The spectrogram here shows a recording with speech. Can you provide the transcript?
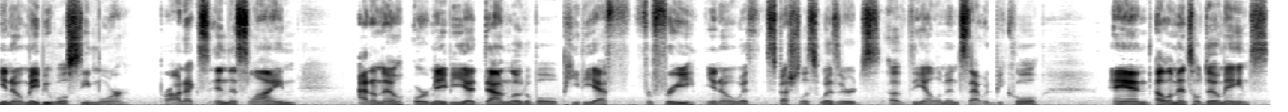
you know, maybe we'll see more products in this line. I don't know, or maybe a downloadable PDF for free, you know, with specialist wizards of the elements. That would be cool and elemental domains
